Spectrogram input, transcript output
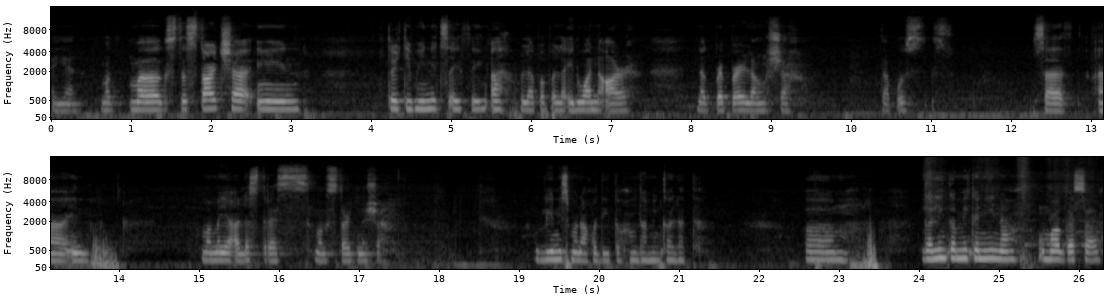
Ayan. Mag, mag-start siya in 30 minutes, I think. Ah, wala pa pala. In 1 hour. Nag-prepare lang siya. Tapos, sa, ah, in, mamaya alas 3, mag-start na siya. Maglinis muna ako dito. Ang daming kalat. Um, galing kami kanina, umaga sa,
